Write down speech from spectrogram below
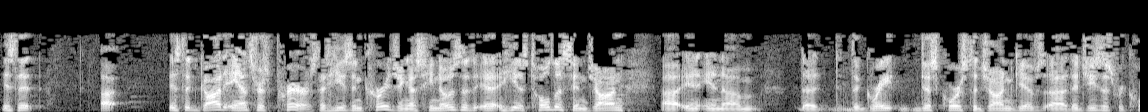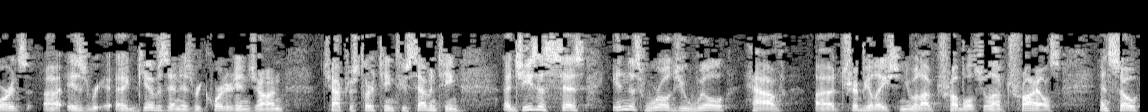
is that, uh, is that God answers prayers, that He's encouraging us. He knows that uh, He has told us in John, uh, in, in um, the the great discourse that John gives, that Jesus records, is gives and is recorded in John chapters 13 through 17. Jesus says, "In this world you will have tribulation, you will have troubles, you'll have trials." And so,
